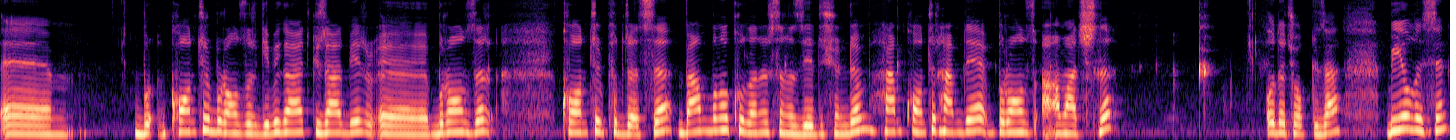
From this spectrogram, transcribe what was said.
e, kontür bronzer gibi gayet güzel bir e, bronzer kontür pudrası. Ben bunu kullanırsınız diye düşündüm. Hem kontür hem de bronz amaçlı. O da çok güzel. Biolis'in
